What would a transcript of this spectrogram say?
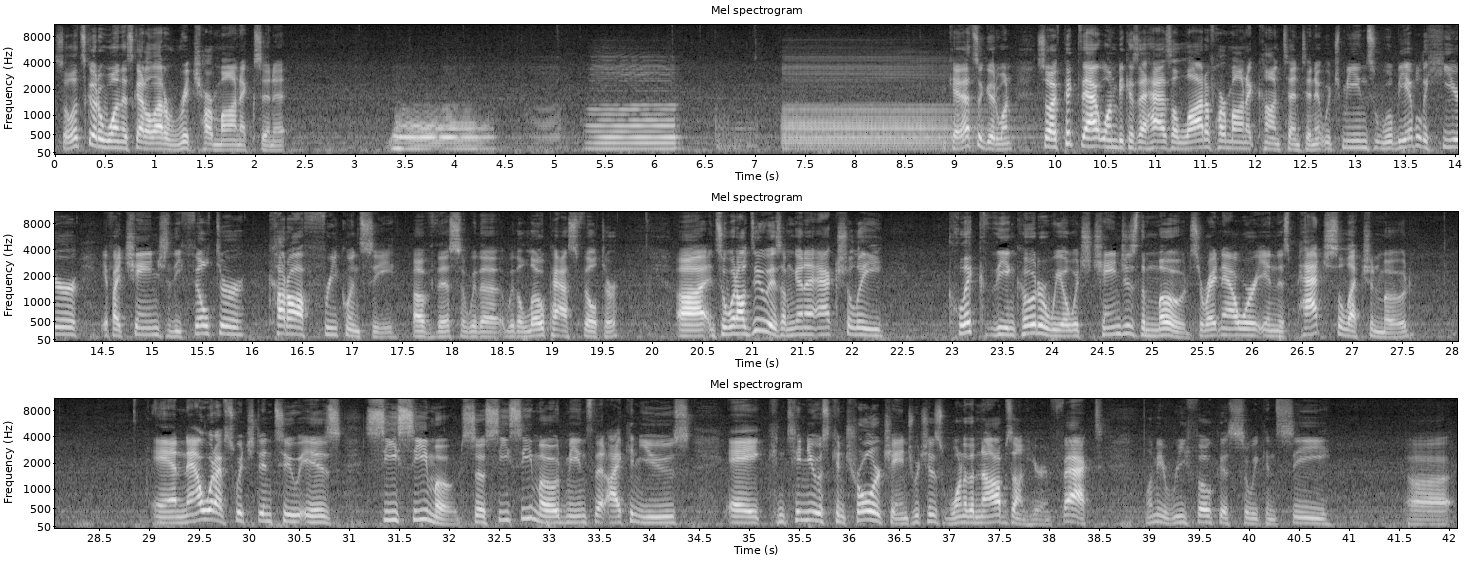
So let's go to one that's got a lot of rich harmonics in it. Okay, that's a good one. So I picked that one because it has a lot of harmonic content in it, which means we'll be able to hear if I change the filter cutoff frequency of this with a, with a low pass filter. Uh, and so what I'll do is I'm going to actually click the encoder wheel, which changes the mode. So right now we're in this patch selection mode. And now what I've switched into is CC mode. So CC mode means that I can use a continuous controller change, which is one of the knobs on here. In fact, let me refocus so we can see, uh,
